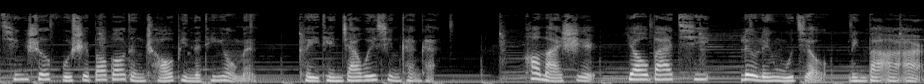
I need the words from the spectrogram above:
轻奢服饰包包等潮品的听友们，可以添加微信看看，号码是幺八七六零五九零八二二。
